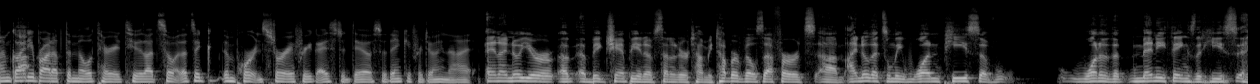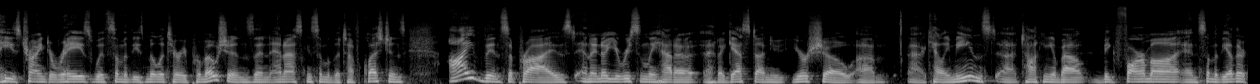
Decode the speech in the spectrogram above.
I'm glad uh, you brought up the military too. That's so that's an important story for you guys to do. So thank you for doing that. And I know you're a, a big champion of Senator Tommy Tuberville's efforts. Um, I know that's only one piece of one of the many things that he's he's trying to raise with some of these military promotions and, and asking some of the tough questions. I've been surprised, and I know you recently had a had a guest on your, your show, um, uh, Calley Means, uh, talking about big pharma and some of the other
